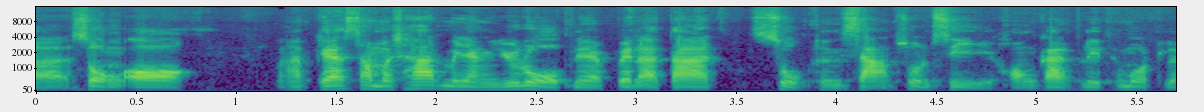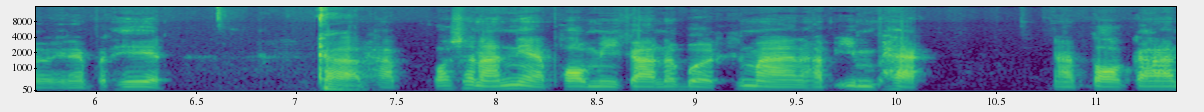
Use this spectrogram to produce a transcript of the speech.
อส่งออกนะครับ แก๊สธรรมชาติมายังยุโรปเนี่ยเป็นอัตราสูงถึง3ส่วน4ของการผลิตทั้งหมดเลยในประเทศครับนะครับเพราะฉะนั้นเนี่ยพอมีการระเบิดขึ้นมานะครับ Impact นะครับต่อการ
